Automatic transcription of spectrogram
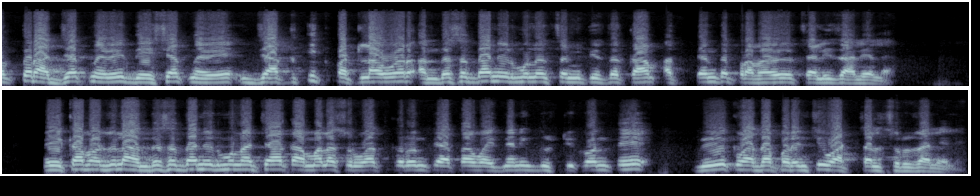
फक्त राज्यात नव्हे देशात नव्हे जागतिक पटलावर अंधश्रद्धा निर्मूलन समितीचं काम अत्यंत प्रभावशाली झालेलं आहे. एका बाजूला अंधश्रद्धा निर्मूलनाच्या कामाला सुरुवात करून ते आता वैज्ञानिक दृष्टिकोन ते विवेकवादापर्यंतची वाटचाल सुरू झालेली आहे.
